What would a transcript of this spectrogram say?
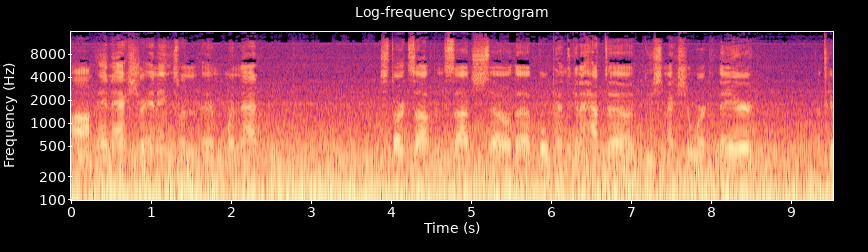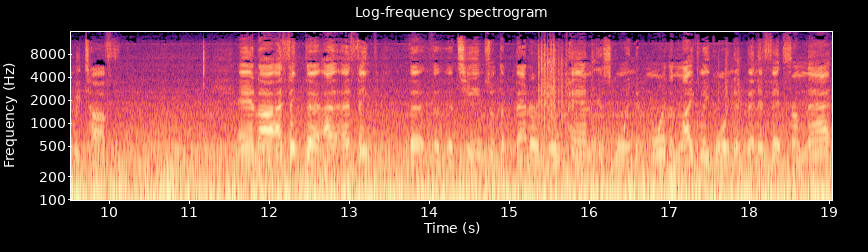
um, in extra innings when when that starts up and such. So the bullpen's going to have to do some extra work there. That's going to be tough. And uh, I think the I, I think the, the, the teams with the better bullpen is going to more than likely going to benefit from that,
